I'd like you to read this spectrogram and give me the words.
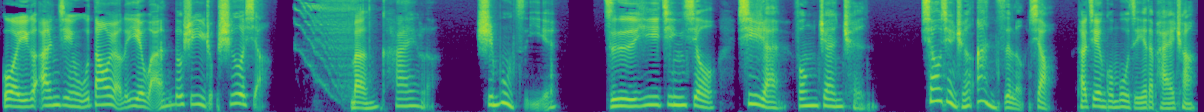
过一个安静无叨扰的夜晚，都是一种奢想。门开了，是木子爷，紫衣金袖，膝染风沾尘。萧建成暗自冷笑，他见过木子爷的排场，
